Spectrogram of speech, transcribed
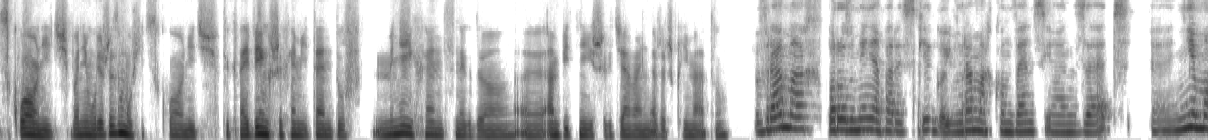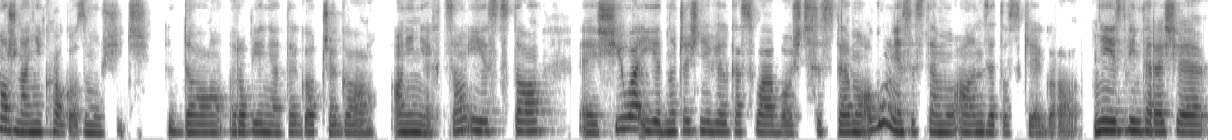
skłonić, bo nie mówię, że zmusić, skłonić tych największych emitentów, mniej chętnych do ambitniejszych działań na rzecz klimatu? W ramach porozumienia paryskiego i w ramach konwencji ONZ e, nie można nikogo zmusić do robienia tego, czego oni nie chcą, i jest to e, siła i jednocześnie wielka słabość systemu, ogólnie systemu ONZ-owskiego. Nie jest w interesie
